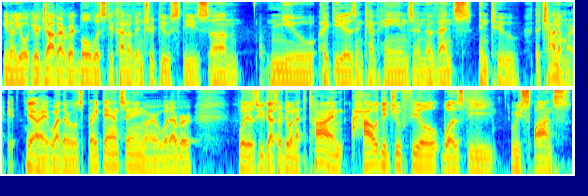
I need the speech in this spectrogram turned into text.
you know, your your job at Red Bull was to kind of introduce these um, new ideas and campaigns and events into the China market, Yeah. right? Whether it was breakdancing or whatever, what is you guys were doing at the time. How did you feel was the response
